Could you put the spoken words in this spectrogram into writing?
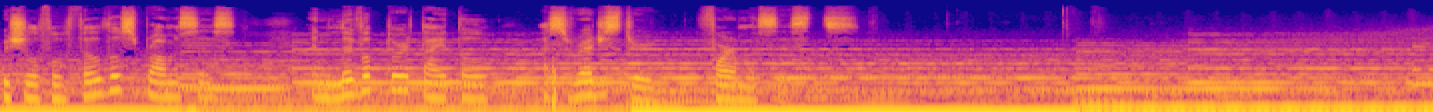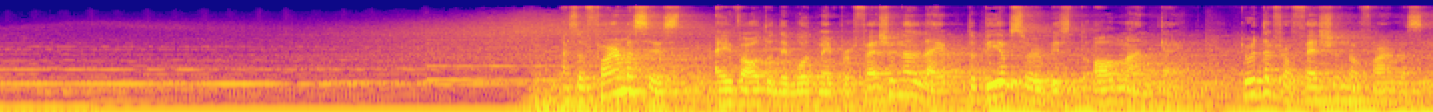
we shall fulfill those promises and live up to our title as registered pharmacists. As a pharmacist, I vow to devote my professional life to be of service to all mankind through the profession of pharmacy.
